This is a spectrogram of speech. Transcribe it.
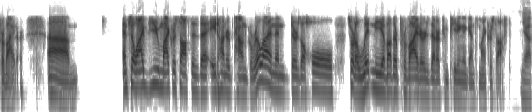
provider. Um, and so I view Microsoft as the 800 pound gorilla, and then there's a whole sort of litany of other providers that are competing against Microsoft. Yeah.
